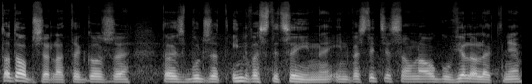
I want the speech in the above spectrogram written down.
To dobrze, dlatego że to jest budżet inwestycyjny. Inwestycje są na ogół wieloletnie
